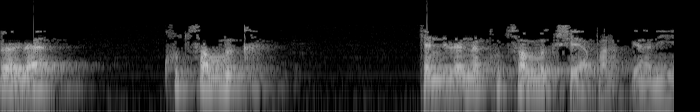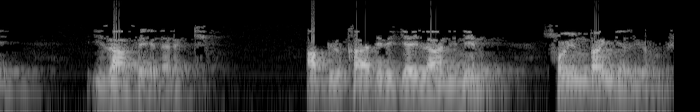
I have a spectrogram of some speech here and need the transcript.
Böyle kutsallık, kendilerine kutsallık şey yaparak, yani izafe ederek, Abdülkadir Geylani'nin soyundan geliyormuş.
